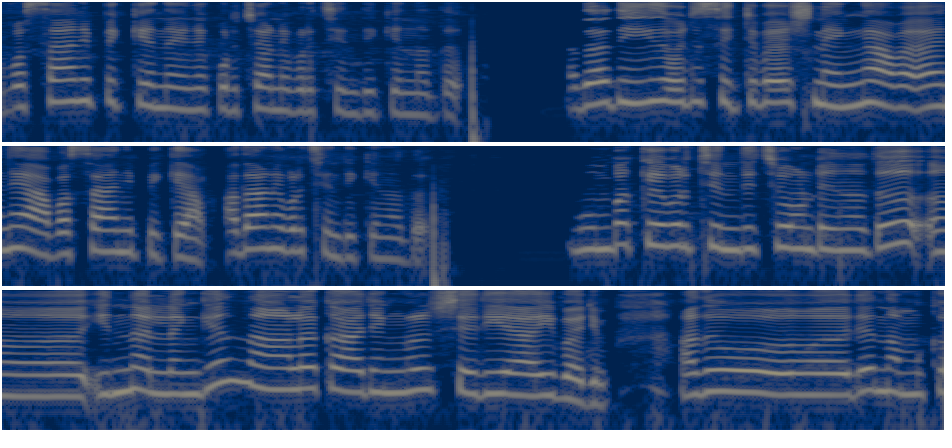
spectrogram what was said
അവസാനിപ്പിക്കുന്നതിനെ കുറിച്ചാണ് ഇവർ ചിന്തിക്കുന്നത്. അതായത് ഈ ഒരു സിറ്റുവേഷൻ എങ്ങനെ അവസാനിപ്പിക്കാം? അതാണ് ഇവർ ചിന്തിക്കുന്നത്. മുമ്പൊക്കെ ഇവർ ചിന്തിച്ചുകൊണ്ടിരുന്നത് ഇന്നല്ലെങ്കിൽ നാളെ കാര്യങ്ങൾ ശരിയായി വരും. അത് നമുക്ക്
